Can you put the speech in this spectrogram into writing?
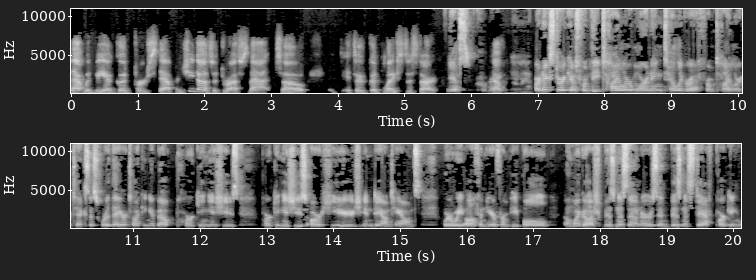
that would be a good first step. And she does address that. So it's a good place to start. Yes, great. Definitely. Our next story comes from the Tyler Morning Telegraph from Tyler, Texas, where they are talking about parking issues. Parking issues are huge in downtowns, where we often hear from people, oh my gosh, business owners and business staff parking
